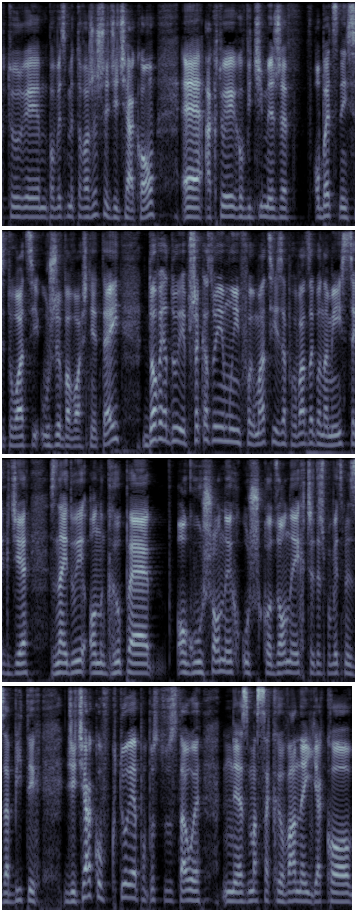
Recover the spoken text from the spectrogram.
który powiedzmy towarzyszy dzieciakom, e, a którego widzimy, że w obecnej sytuacji używa właśnie tej, dowiaduje, przekazuje mu informacje i zaprowadza go na miejsce, gdzie znajduje on grupę ogłuszonych, uszkodzonych, czy też powiedzmy zabitych dzieciaków, które po prostu zostały mm, zmasakrowane jako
